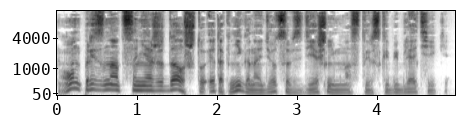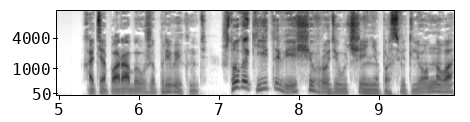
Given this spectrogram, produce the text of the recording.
он, признаться, не ожидал, что эта книга найдется в здешней монастырской библиотеке. Хотя пора бы уже привыкнуть, что какие-то вещи вроде учения просветленного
